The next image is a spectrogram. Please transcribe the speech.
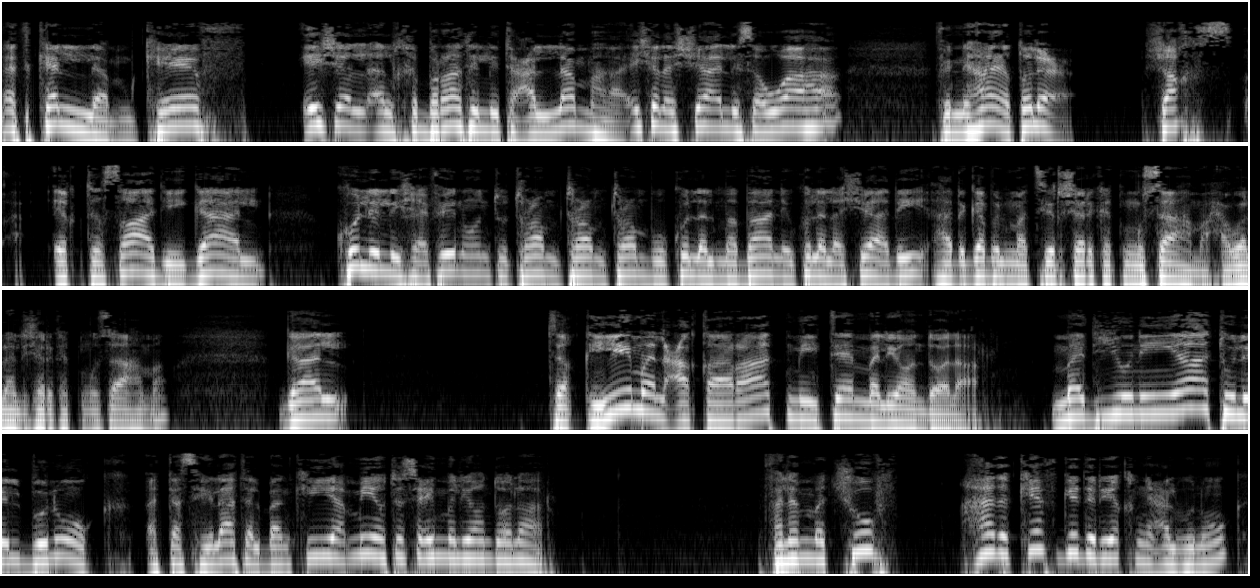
أتكلم؟ كيف؟ إيش الخبرات اللي تعلمها؟ إيش الأشياء اللي سواها؟ في النهاية طلع شخص اقتصادي قال كل اللي شايفينه أنتم ترامب ترامب ترامب وكل المباني وكل الأشياء دي. هذا قبل ما تصير شركة مساهمة حولها لشركة مساهمة. قال تقييم العقارات 200 مليون دولار. مديونياته للبنوك التسهيلات البنكية 190 مليون دولار. فلما تشوف هذا كيف قدر يقنع البنوك؟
